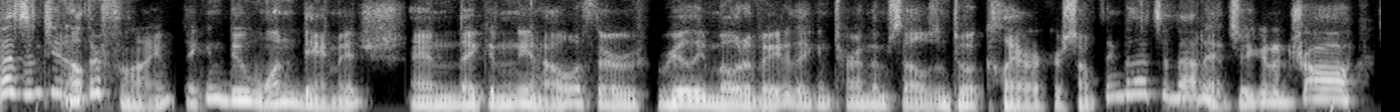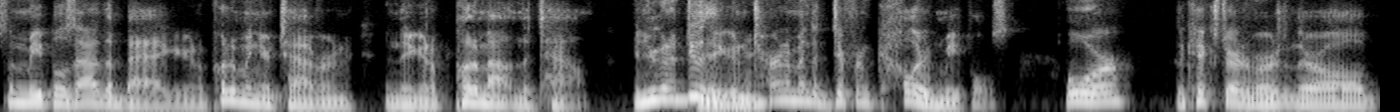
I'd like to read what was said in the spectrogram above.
Peasants, you know, they're fine. They can do one damage and they can, you know, if they're really motivated, they can turn themselves into a cleric or something, but that's about it. So you're going to draw some meeples out of the bag. You're going to put them in your tavern and then you're going to put them out in the town. And you're going to do that. You're going to mm-hmm. turn them into different colored meeples. Or the Kickstarter version, they're all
